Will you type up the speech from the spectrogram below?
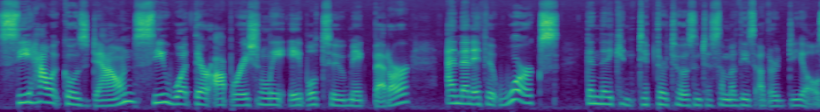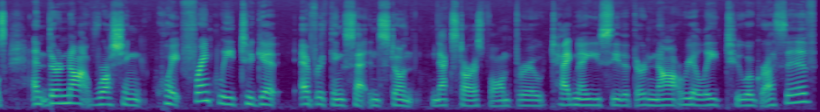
see how it goes down, see what they're operationally able to make better, and then if it works then they can dip their toes into some of these other deals. And they're not rushing, quite frankly, to get everything set in stone. Nexstar has fallen through. Tegna, you see that they're not really too aggressive.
